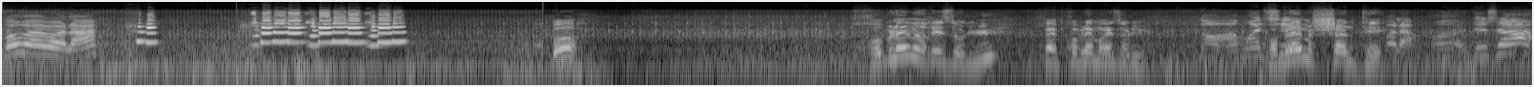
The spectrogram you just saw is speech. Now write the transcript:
Bon ben voilà. Bon. Problème résolu. Enfin, problème résolu. Problème chanté. Voilà, on- déjà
